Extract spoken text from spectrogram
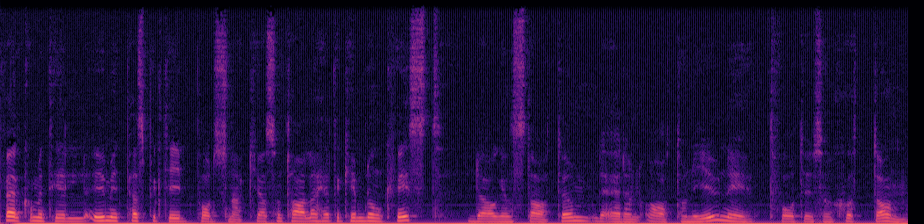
Och välkommen till Ur mitt perspektiv poddsnack. Jag som talar heter Kim Blomqvist. Dagens datum det är den 18 juni 2017.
